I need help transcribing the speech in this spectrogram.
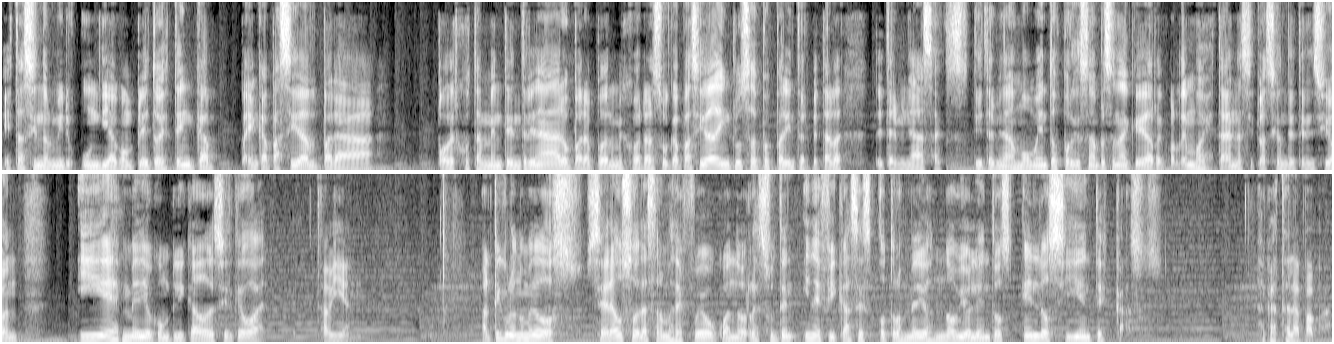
está sin dormir un día completo esté en, capacidad para poder justamente entrenar o para poder mejorar su capacidad, incluso después para interpretar determinados momentos, porque es una persona que, recordemos, está en una situación de tensión y es medio complicado decir que, bueno, está bien. Artículo número 2. Se hará uso de las armas de fuego cuando resulten ineficaces otros medios no violentos en los siguientes casos. Acá está la papa.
